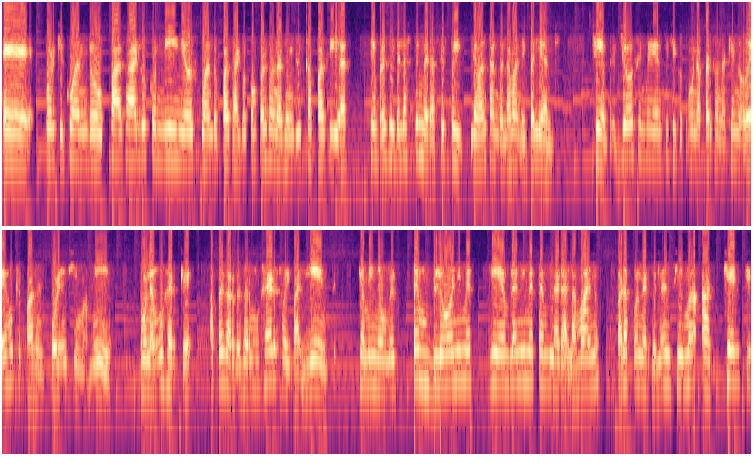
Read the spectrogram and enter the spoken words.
eh, porque cuando pasa algo con niños, cuando pasa algo con personas en discapacidad, siempre soy de las primeras que estoy levantando la mano y peleando. Siempre. Yo sí me identifico como una persona que no dejo que pasen por encima mío. Una mujer que, a pesar de ser mujer, soy valiente. Que a mí no me tembló, ni me tiembla, ni me temblará la mano para ponérsela encima a aquel que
